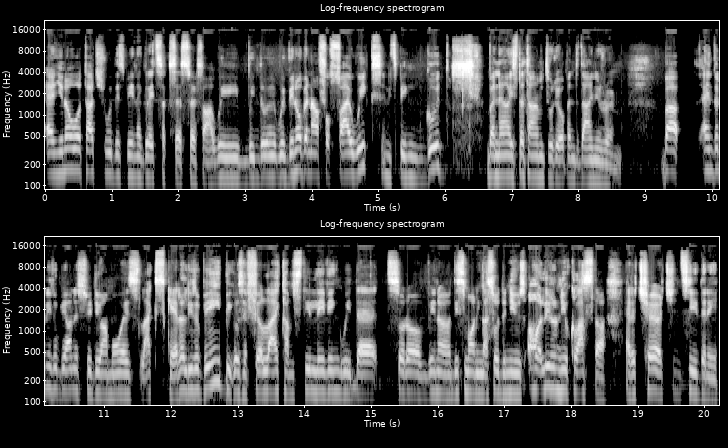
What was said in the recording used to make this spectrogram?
And you know what, Touchwood has been a great success so far. We we doing we've been open now for five weeks and it's been good, but now it's the time to reopen the dining room. But Anthony, to be honest with you, I'm always like scared a little bit because I feel like I'm still living with that sort of, you know, this morning I saw the news, oh, a little new cluster at a church in Sydney.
